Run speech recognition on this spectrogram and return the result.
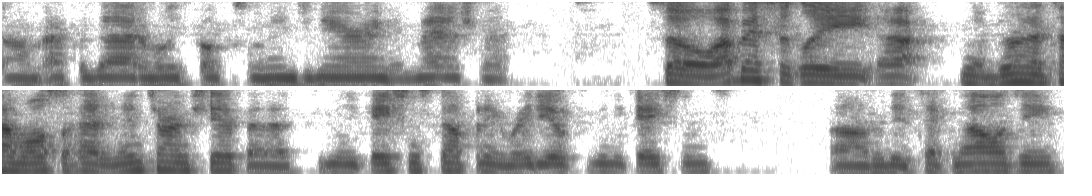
um, after that and really focus on engineering and management. So I basically, uh, you know, during that time, also had an internship at a communications company, radio communications. Uh, they did technology,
